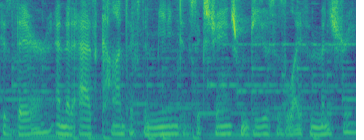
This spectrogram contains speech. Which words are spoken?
is there and that it adds context and meaning to this exchange from Jesus' life and ministry?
